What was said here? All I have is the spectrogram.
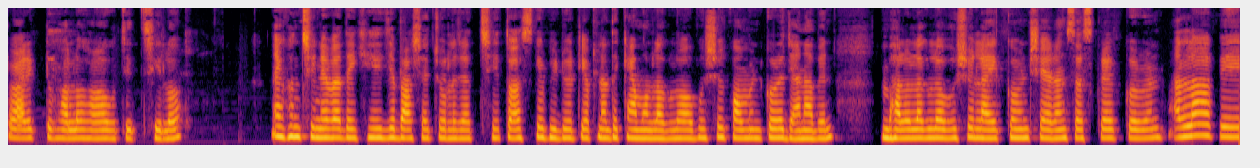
তো আরেকটু ভালো হওয়া উচিত ছিল। এখন সিনেমা দেখে যে বাসায় চলে যাচ্ছি। তো আজকে ভিডিওটি আপনাদের কেমন লাগল অবশ্যই কমেন্ট করে জানাবেন। ভালো লাগলে অবশ্যই like, comment, share and subscribe করবেন। আল্লাহ হাফেজ।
